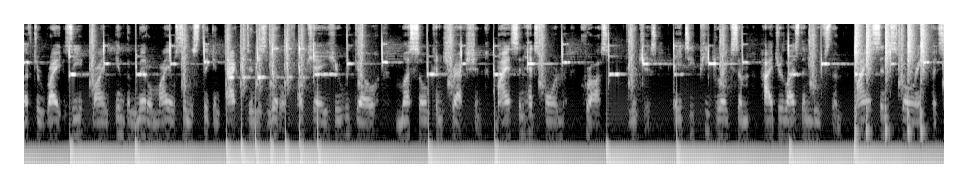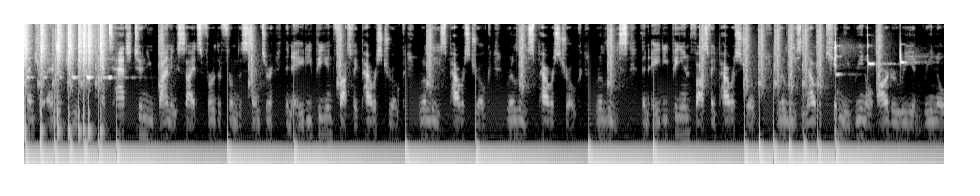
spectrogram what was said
left to right, Z line in the middle. Myosin is thick and actin is little. Okay, here we go. Muscle contraction. Myosin heads form, cross bridges. ATP breaks them, hydrolyze then moves them. Myosin storing potential energy. Attached to new binding sites further from the center, then ADP and phosphate power stroke, release, power stroke, release, power stroke, release, then ADP and phosphate power stroke, release. Now the kidney, renal artery, and renal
